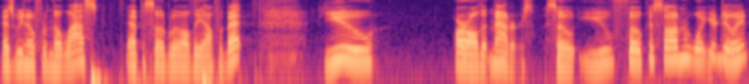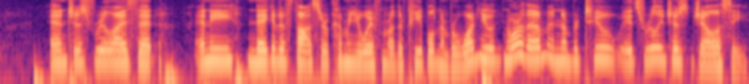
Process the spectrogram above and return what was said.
as we know from the last episode with all the alphabet, you are all that matters. So you focus on what you're doing and just realize that any negative thoughts that are coming your way from other people, number one, you ignore them. And number two, it's really just jealousy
